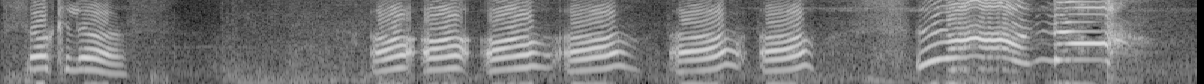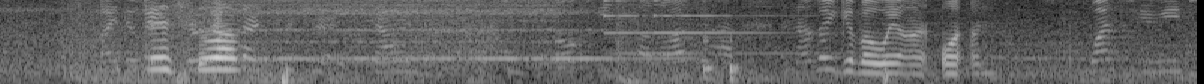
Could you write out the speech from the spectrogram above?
So close. Oh, oh, oh, oh, oh, oh. No, no! By the way, This was- another giveaway on, on, on once we reach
